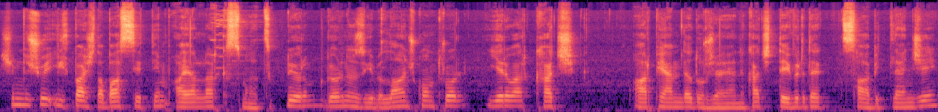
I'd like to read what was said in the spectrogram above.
Şimdi şu ilk başta bahsettiğim ayarlar kısmına tıklıyorum. Gördüğünüz gibi launch control yeri var. Kaç RPM'de duracağı yani kaç devirde sabitleneceği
